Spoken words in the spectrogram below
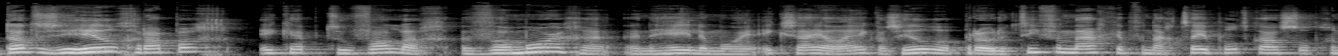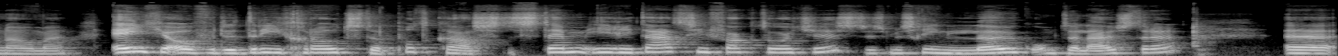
dat is heel grappig. Ik heb toevallig vanmorgen een hele mooie. Ik zei al, ik was heel productief vandaag. Ik heb vandaag twee podcasts opgenomen. Eentje over de drie grootste podcast stemirritatiefactortjes. Dus misschien leuk om te luisteren. Uh,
